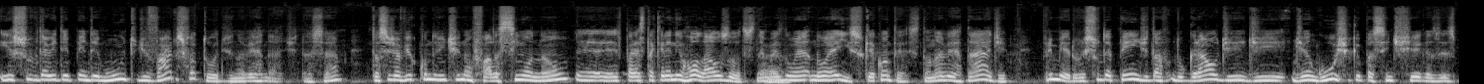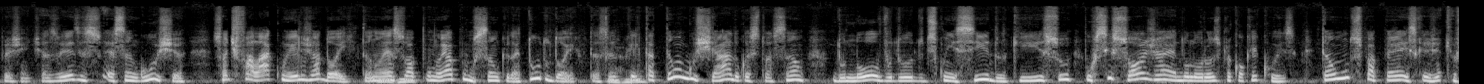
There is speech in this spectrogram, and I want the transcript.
Isso deve depender muito de vários fatores, na verdade, tá certo? Então você já viu que quando a gente não fala sim ou não, é, parece estar tá querendo enrolar os outros, né? É. Mas não é, não é isso que acontece. Então, na verdade, Primeiro, isso depende da, do grau de, de, de, angústia que o paciente chega às vezes para a gente. Às vezes, essa angústia, só de falar com ele já dói. Então, não, é uhum. é, só, não é a punção que dói, tudo dói. Tá certo? Uhum. Porque ele está tão angustiado com a situação do novo, do, do, desconhecido, que isso, por si só, já é doloroso para qualquer coisa. Então, um dos papéis que, que eu,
